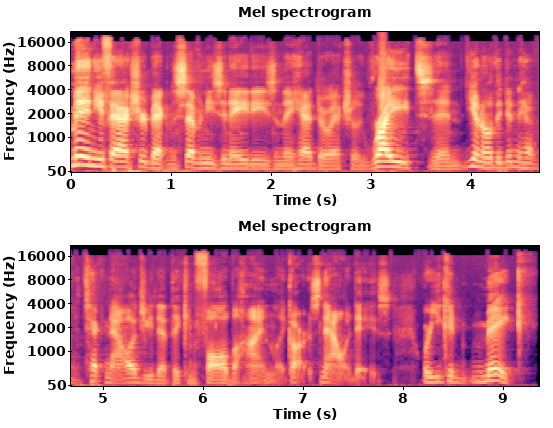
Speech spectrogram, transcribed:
manufactured back in the 70s and 80s and they had to actually write and you know they didn't have the technology that they can fall behind like ours nowadays where you could make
